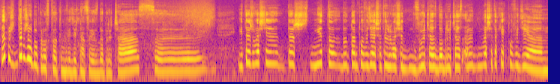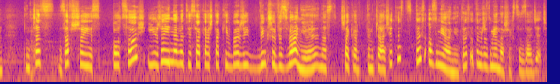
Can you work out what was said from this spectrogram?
dobrze, dobrze po prostu o tym wiedzieć, na co jest dobry czas. Yy, I też właśnie, też nie to, bo tam powiedziałaś o tym, że właśnie zły czas, dobry czas, ale właśnie tak jak powiedziałam, ten czas zawsze jest po coś i jeżeli nawet jest jakaś takie bardziej, większe wyzwanie nas czeka w tym czasie, to jest, to jest o zmianie, to jest o tym, że zmiana się chce zadziać.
